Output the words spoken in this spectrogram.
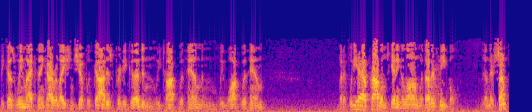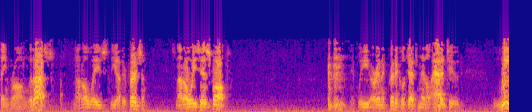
because we might think our relationship with God is pretty good and we talk with Him and we walk with Him. But if we have problems getting along with other people, then there's something wrong with us, not always the other person. It's not always his fault. if we are in a critical judgmental attitude, we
